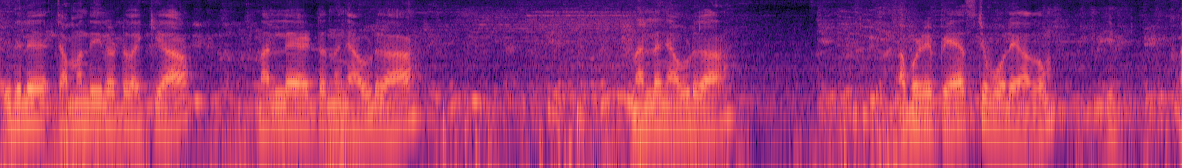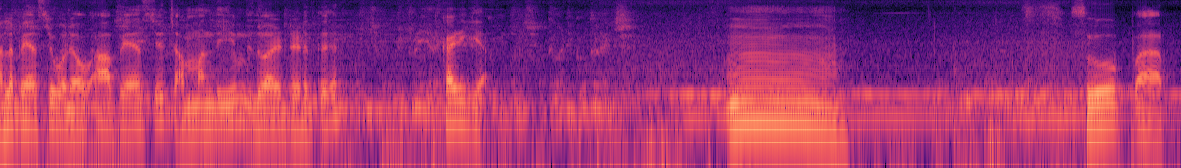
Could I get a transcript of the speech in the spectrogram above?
ഇതിൽ ചമ്മന്തിയിലോട്ട് വയ്ക്കുക. നല്ലതായിട്ടൊന്ന് ഞവിടുക. നല്ല ഞവിടുക. അപ്പോഴേ പേസ്റ്റ് പോലെയാകും. ഈ നല്ല പേസ്റ്റ് പോലെ ആവും ആ പേസ്റ്റ് ചമ്മന്തിയും ഇതുമായിട്ട് എടുത്ത് കഴിക്കുക. സൂപ്പർ.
